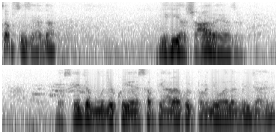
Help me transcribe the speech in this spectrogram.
سب سے زیادہ یہی اشعار ہے حضرت۔ بس یہ جب مجھے کوئی ایسا پیارا کوئی پڑھنے والا مل جائے نا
